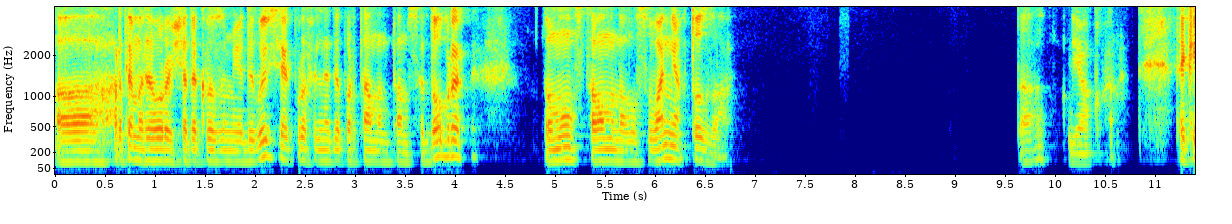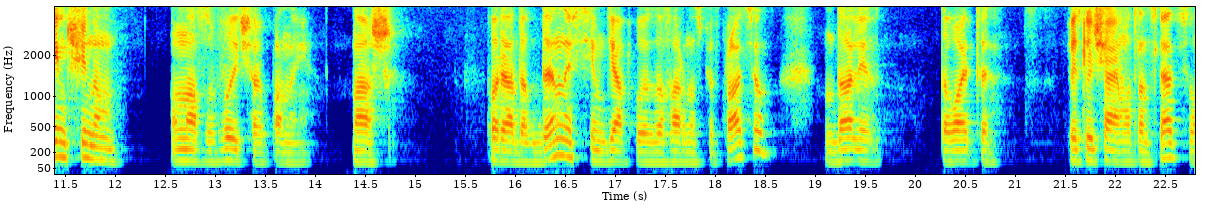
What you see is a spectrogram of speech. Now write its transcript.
Артем Григорович, я так розумію, дивився, як профільний департамент, там все добре. Тому ставимо на голосування, хто за. Так, дякую. Таким чином, у нас вичерпаний наш порядок денний. Всім дякую за гарну співпрацю. Далі давайте відключаємо трансляцію.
